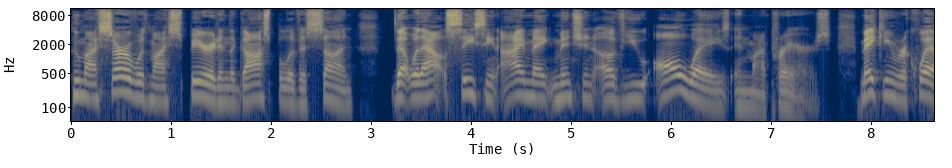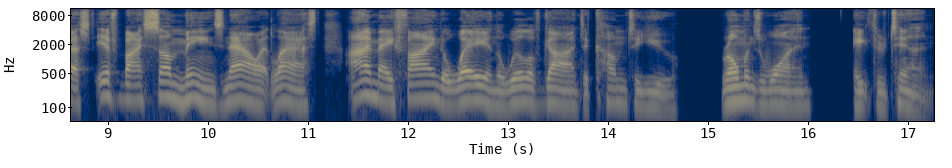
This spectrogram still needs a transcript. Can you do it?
whom I serve with my spirit in the gospel of his Son, that without ceasing I make mention of you always in my prayers, making request if by some means now at last I may find a way in the will of God to come to you Romans 1 8 through 10.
